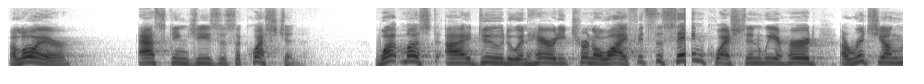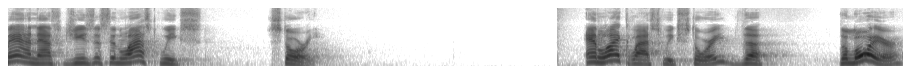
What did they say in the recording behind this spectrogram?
a lawyer asking Jesus a question. What must I do to inherit eternal life? It's the same question we heard a rich young man ask Jesus in last week's story. And like last week's story, the, the lawyer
